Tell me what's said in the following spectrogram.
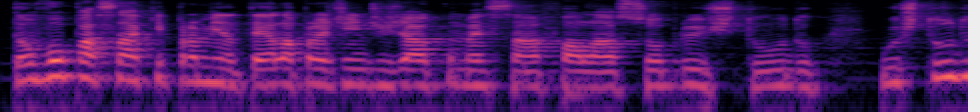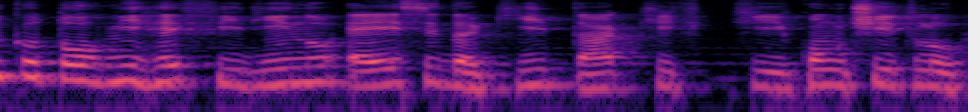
Então vou passar aqui para minha tela para a gente já começar a falar sobre o estudo. O estudo que eu estou me referindo é esse daqui, tá? Que, que com o título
